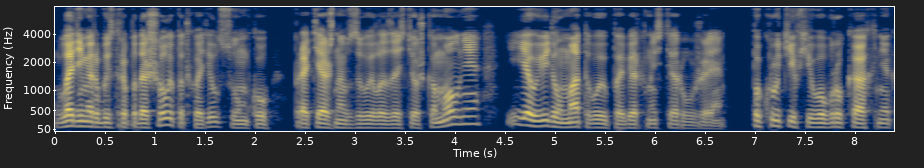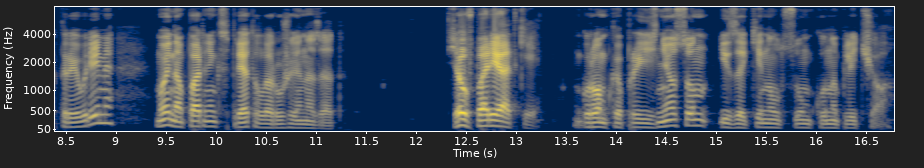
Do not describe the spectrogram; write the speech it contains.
Владимир быстро подошел и подхватил сумку. Протяжно взвыла застежка молния, и я увидел матовую поверхность оружия. Покрутив его в руках некоторое время, мой напарник спрятал оружие назад. «Все в порядке», — громко произнес он и закинул сумку на плечо.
